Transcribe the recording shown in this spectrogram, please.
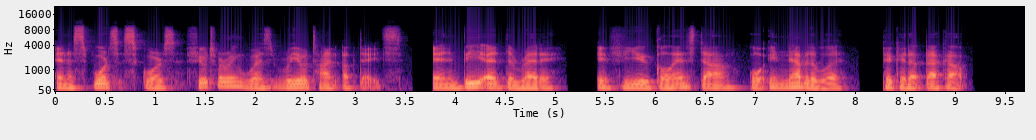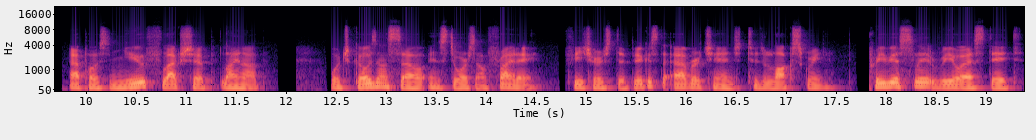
and sports scores filtering with real time updates, and be at the ready if you glance down or inevitably pick it up back up. Apple's new flagship lineup, which goes on sale in stores on Friday, features the biggest ever change to the lock screen. Previously, real estate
